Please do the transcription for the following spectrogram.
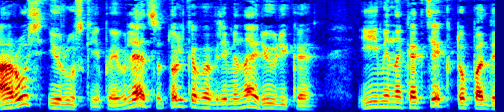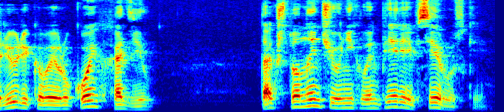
А Русь и русские появляются только во времена Рюрика, и именно как те, кто под Рюриковой рукой ходил. Так что нынче у них в империи все русские.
